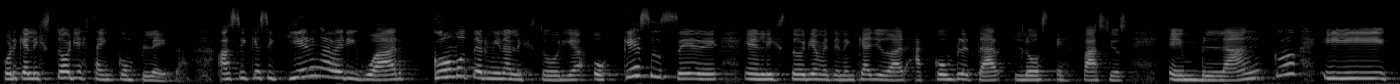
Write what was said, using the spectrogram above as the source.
porque la historia está incompleta. Así que si quieren averiguar cómo termina la historia o qué sucede en la historia, me tienen que ayudar a completar los espacios en blanco y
